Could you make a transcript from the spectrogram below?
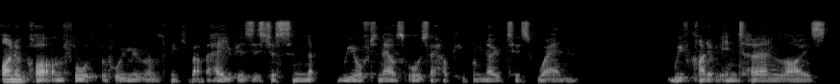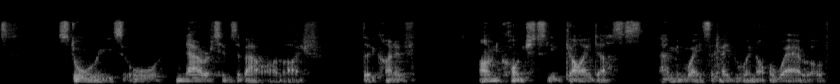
final part on thoughts before we move on to thinking about behaviors is just to, we often also help people notice when we've kind of internalized stories or narratives about our life that kind of unconsciously guide us um, in ways that maybe we're not aware of.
